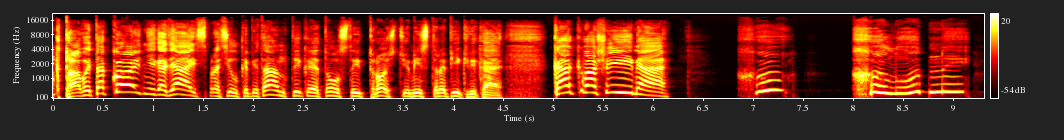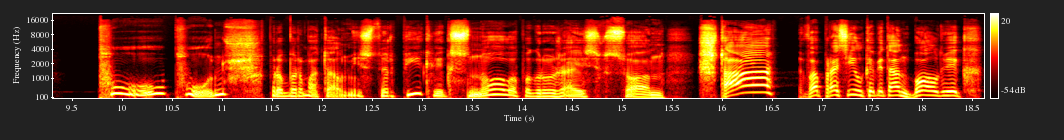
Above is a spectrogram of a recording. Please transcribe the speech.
«Кто вы такой, негодяй?» — спросил капитан, тыкая толстой тростью мистера Пиквика. «Как ваше имя?» «Х... холодный «Пу, пунш!» — пробормотал мистер Пиквик, снова погружаясь в сон. «Что?» — вопросил капитан Болдвик.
